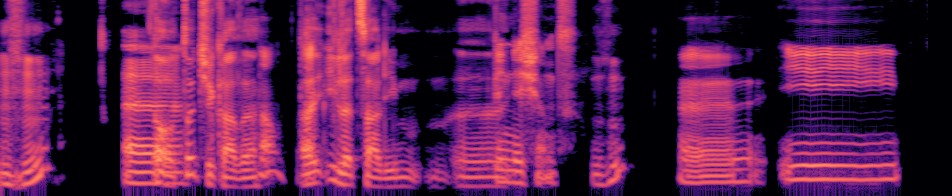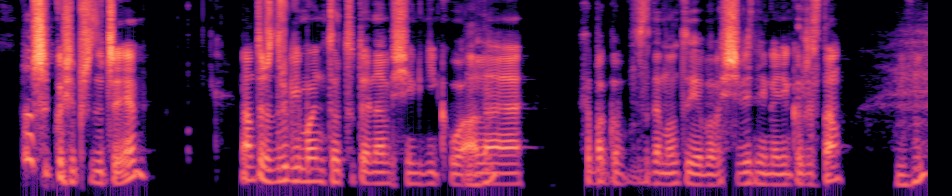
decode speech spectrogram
Mhm. E, O, to ciekawe. no, A tak, ile cali? m, e, 50. Mhm. E, I no, szybko się przyzwyczaiłem. Mam też drugi monitor tutaj na wysięgniku, Mhm. ale chyba go zdemontuję, bo właściwie z niego nie korzystam. Mhm.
